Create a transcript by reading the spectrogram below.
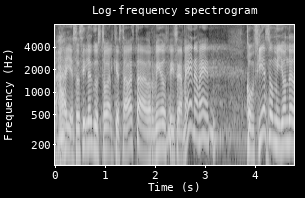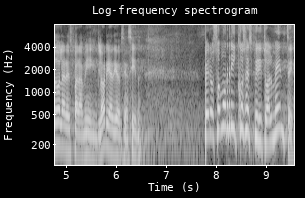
Ay, eso sí les gustó. Al que estaba hasta dormido se dice, amén, amén. Confieso un millón de dólares para mí. Gloria a Dios y así, ¿no? Pero somos ricos espiritualmente.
